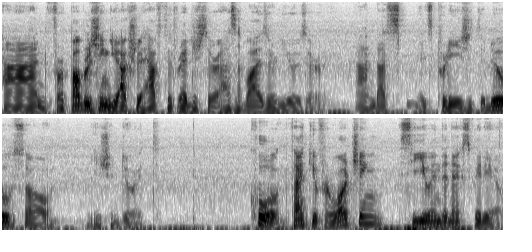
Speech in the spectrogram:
And for publishing you actually have to register as a Vizor user. And that's it's pretty easy to do so you should do it. Cool. Thank you for watching. See you in the next video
